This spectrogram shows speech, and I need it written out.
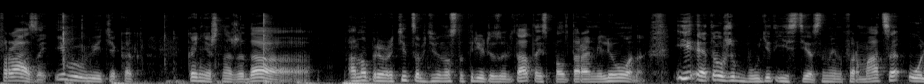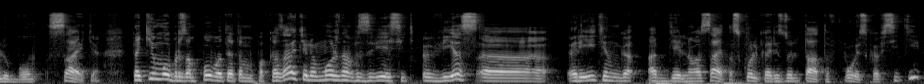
фразой. И вы увидите, как, конечно же, да, оно превратится в 93 результата из полтора миллиона. И это уже будет естественная информация о любом сайте. Таким образом, по вот этому показателю можно взвесить вес э, рейтинга отдельного сайта, сколько результатов поиска в сети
